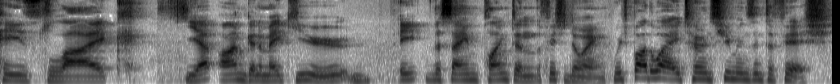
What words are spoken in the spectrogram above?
He's like, Yep, I'm gonna make you eat the same plankton the fish are doing, which by the way turns humans into fish.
